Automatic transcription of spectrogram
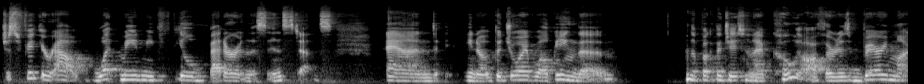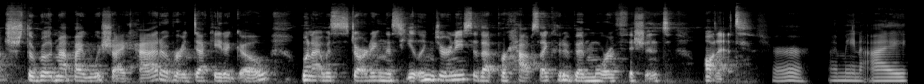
just figure out what made me feel better in this instance. And, you know, the joy of well-being, the the book that Jason and I have co-authored is very much the roadmap I wish I had over a decade ago when I was starting this healing journey so that perhaps I could have been more efficient on it. Sure. I mean, I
